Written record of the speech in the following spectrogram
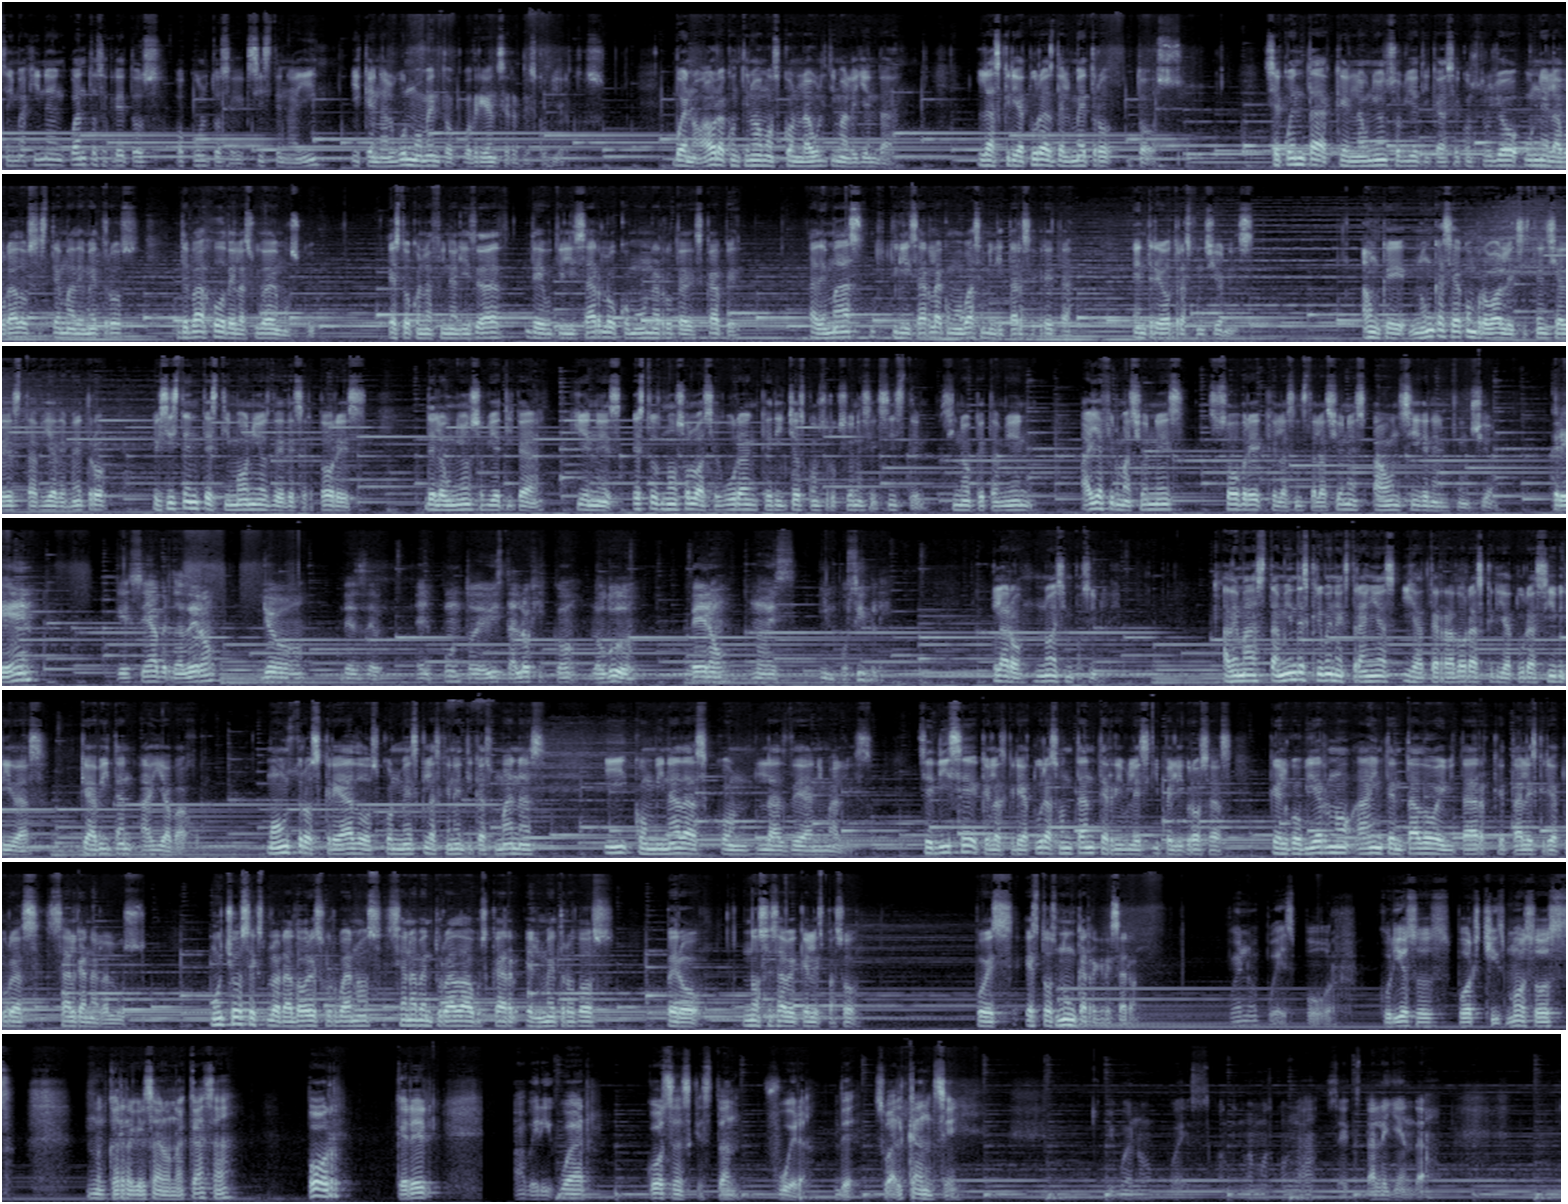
¿Se imaginan cuántos secretos ocultos existen ahí y que en algún momento podrían ser descubiertos? Bueno, ahora continuamos con la última leyenda. Las criaturas del Metro 2. Se cuenta que en la Unión Soviética se construyó un elaborado sistema de metros debajo de la ciudad de Moscú. Esto con la finalidad de utilizarlo como una ruta de escape, además de utilizarla como base militar secreta, entre otras funciones. Aunque nunca se ha comprobado la existencia de esta vía de metro, existen testimonios de desertores de la Unión Soviética quienes estos no solo aseguran que dichas construcciones existen, sino que también hay afirmaciones sobre que las instalaciones aún siguen en función. ¿Creen que sea verdadero? Yo, desde el punto de vista lógico, lo dudo, pero no es imposible. Claro, no es imposible. Además, también describen extrañas y aterradoras criaturas híbridas que habitan ahí abajo. Monstruos creados con mezclas genéticas humanas y combinadas con las de animales. Se dice que las criaturas son tan terribles y peligrosas que el gobierno ha intentado evitar que tales criaturas salgan a la luz. Muchos exploradores urbanos se han aventurado a buscar el Metro 2, pero no se sabe qué les pasó, pues estos nunca regresaron. Bueno, pues por curiosos, por chismosos, nunca regresaron a casa por querer averiguar cosas que están fuera de su alcance. Y bueno, pues continuamos con la sexta leyenda.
